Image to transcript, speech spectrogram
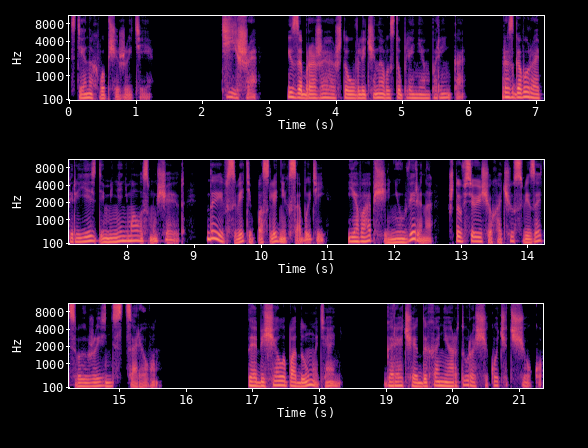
стенах в общежитии. «Тише!» — изображаю, что увлечена выступлением паренька. Разговоры о переезде меня немало смущают, да и в свете последних событий я вообще не уверена, что все еще хочу связать свою жизнь с Царёвым. Ты обещала подумать, Ань. Горячее дыхание Артура щекочет щеку.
